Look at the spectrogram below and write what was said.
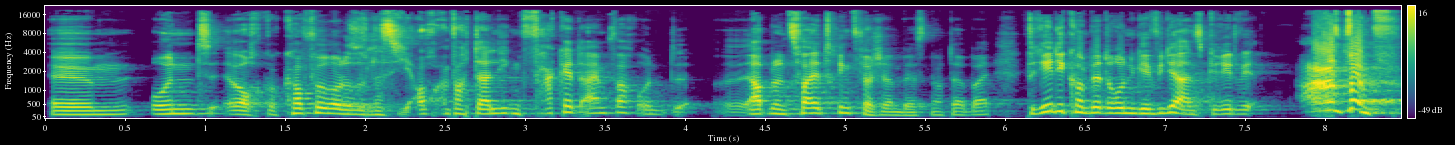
Ähm, und auch Kopfhörer oder so lasse ich auch einfach da liegen, fuck it einfach und äh, habe eine zweite Trinkflasche am besten noch dabei. Dreh die komplette Runde, gehe wieder ans Gerät, wie, ah, fünf!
